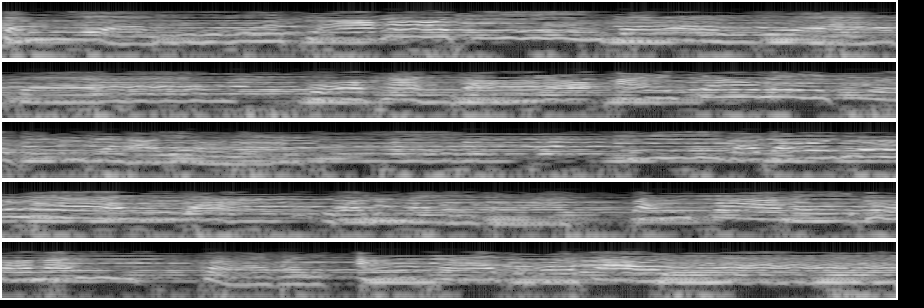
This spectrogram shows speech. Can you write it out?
正月里调情正月正，我看到二小妹子俊俏又年轻，一百都有门呀，我的妹子玩耍没过门，乖乖的多少年？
